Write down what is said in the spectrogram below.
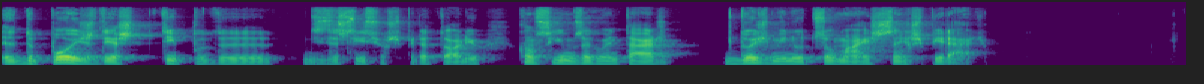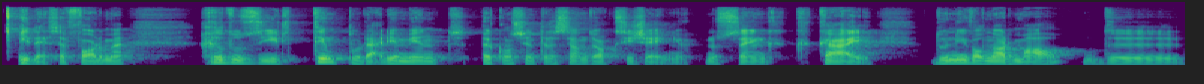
uh, depois deste tipo de, de exercício respiratório, conseguimos aguentar dois minutos ou mais sem respirar. E dessa forma, reduzir temporariamente a concentração de oxigênio no sangue, que cai do nível normal de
